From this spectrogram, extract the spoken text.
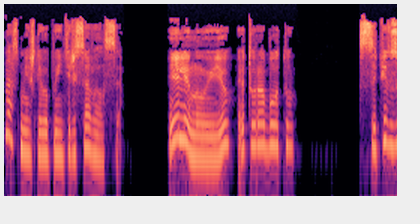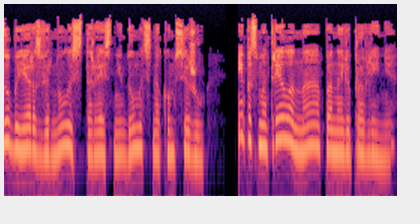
насмешливо поинтересовался. Или ну ее, эту работу. Сцепив зубы, я развернулась, стараясь не думать, на ком сижу, и посмотрела на панель управления.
